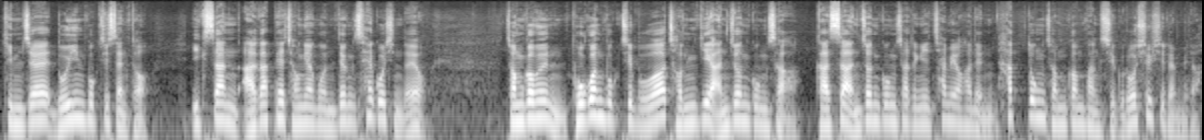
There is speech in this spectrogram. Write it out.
김제 노인복지센터, 익산 아가페 정양원 등 세 곳인데요. 점검은 보건복지부와 전기안전공사, 가스안전공사 등이 참여하는 합동 점검 방식으로 실시됩니다.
